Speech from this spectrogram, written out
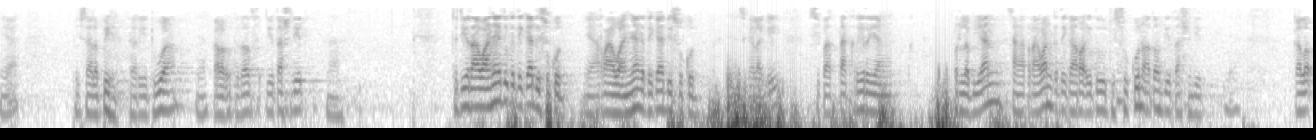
ya bisa lebih dari dua ya kalau ditasdid nah jadi rawannya itu ketika disukun, ya rawannya ketika disukun. Sekali lagi sifat takrir yang berlebihan sangat rawan ketika roh itu disukun atau ditasydid. Ya. Kalau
